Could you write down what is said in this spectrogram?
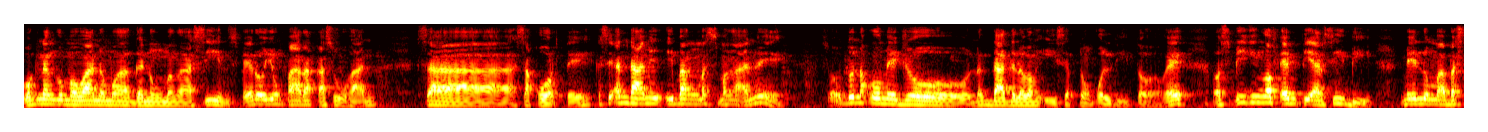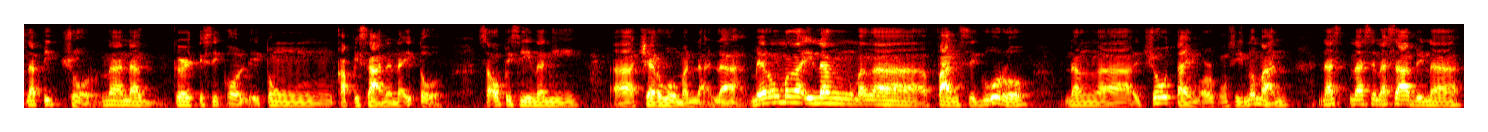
wag nang gumawa ng mga ganong mga scenes. Pero yung para kasuhan sa sa korte kasi ang dami ibang mas mga ano eh. So doon ako medyo nagdadalawang isip tungkol dito, okay? O speaking of MTRCB, may lumabas na picture na nag-courtesy call itong kapisana na ito sa opisina ni ah, Chairwoman Lala. Merong mga ilang mga fans siguro ng uh, Showtime or kung sino man na, na sinasabi na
